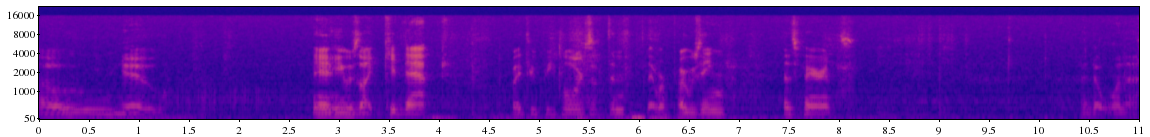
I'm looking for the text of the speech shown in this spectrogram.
Oh no! And he was like kidnapped by two people or something that were posing as parents. I don't want to.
